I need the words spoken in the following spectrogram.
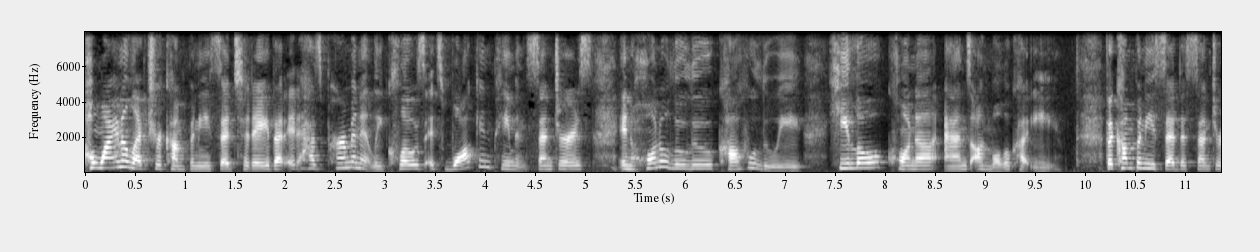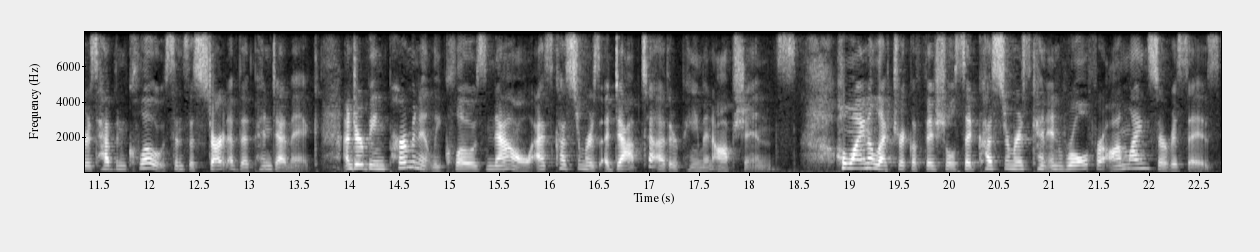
Hawaiian Electric Company said today that it has permanently closed its walk-in payment centers in Honolulu, Kahului, Hilo, Kona, and on Molokai. The company said the centers have been closed since the start of the pandemic and are being permanently closed now as customers adapt to other payment options. Hawaiian Electric officials said customers can enroll for online services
